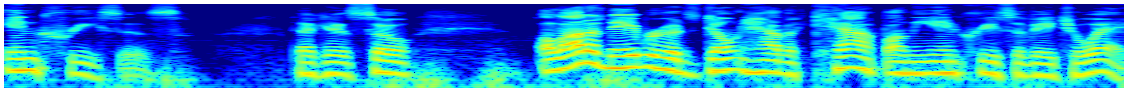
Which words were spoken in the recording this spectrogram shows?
increases. That can, so a lot of neighborhoods don't have a cap on the increase of HOA.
